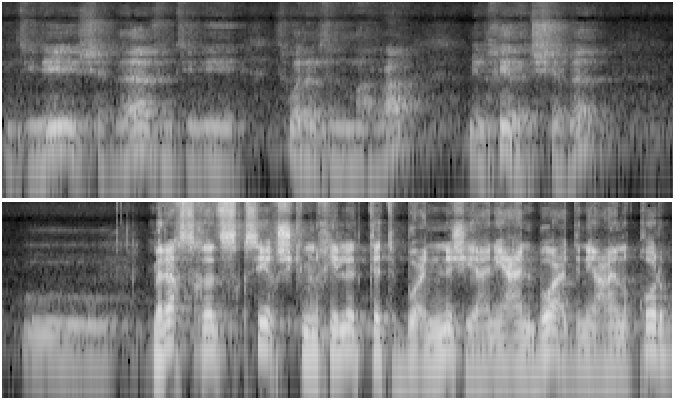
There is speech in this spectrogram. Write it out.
فهمتيني؟ الشباب فهمتيني ثورة المرة من خيرة الشباب. و مرخص غاد سقسيغ شك من خلال التتبع النش يعني عن بعد عن قرب.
